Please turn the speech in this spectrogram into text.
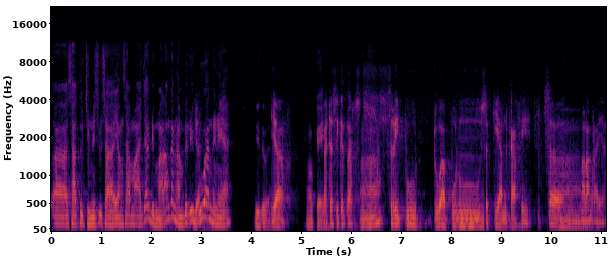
uh, satu jenis usaha yang sama aja di Malang kan hampir ya. ribuan ya. ini ya. Gitu ya. Ya. Oke. Okay. Ada sekitar seribu dua puluh hmm. sekian kafe se Malang Raya.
